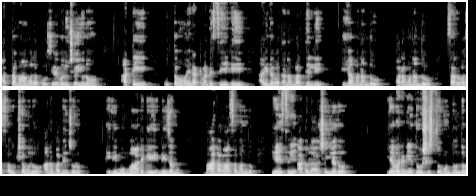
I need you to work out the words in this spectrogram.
అత్తమామలకు సేవలు చేయును. అట్టి ఉత్తమమైనటువంటి స్త్రీకి ఐదవతనం వర్ధిల్లి ఇహమనందు పరమునందు సర్వ సౌఖ్యములు అనుభవించును. ఇది ముమ్మాటికి నిజము. మాఘమాసమందు ఏ స్త్రీ అటులా చెయ్యదో. ఎవరిని దూషిస్తూ ఉంటుందో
